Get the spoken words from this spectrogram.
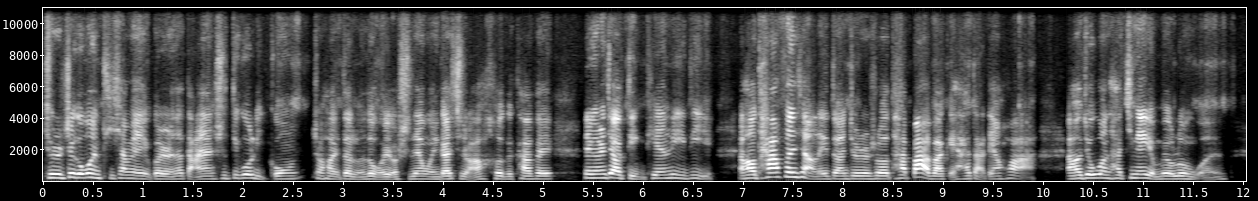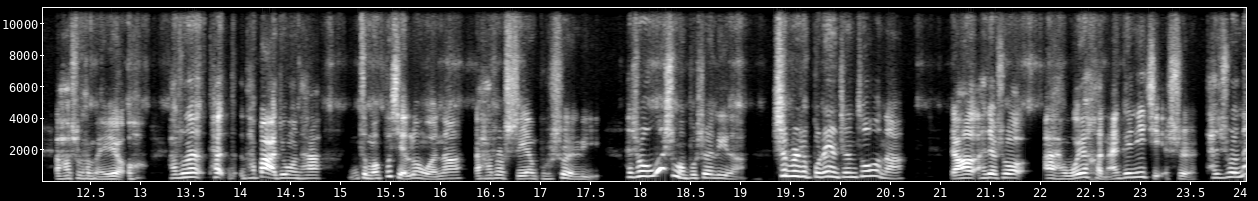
就是这个问题下面有个人的答案是帝国理工，正好也在伦敦，我有时间我应该去找他喝个咖啡。那个人叫顶天立地，然后他分享了一段，就是说他爸爸给他打电话，然后就问他今年有没有论文，然后他说他没有。他说：“那他他爸就问他，你怎么不写论文呢？”然后他说：“实验不顺利。”他说：“为什么不顺利呢？是不是不认真做呢？”然后他就说：“哎，我也很难跟你解释。”他就说：“那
